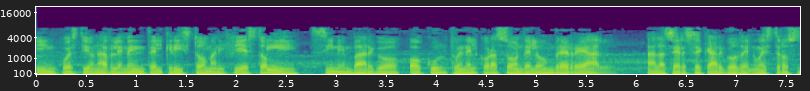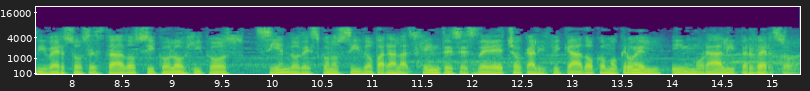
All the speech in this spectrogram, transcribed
Incuestionablemente el Cristo manifiesto y, sin embargo, oculto en el corazón del hombre real. Al hacerse cargo de nuestros diversos estados psicológicos, siendo desconocido para las gentes es de hecho calificado como cruel, inmoral y perverso.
